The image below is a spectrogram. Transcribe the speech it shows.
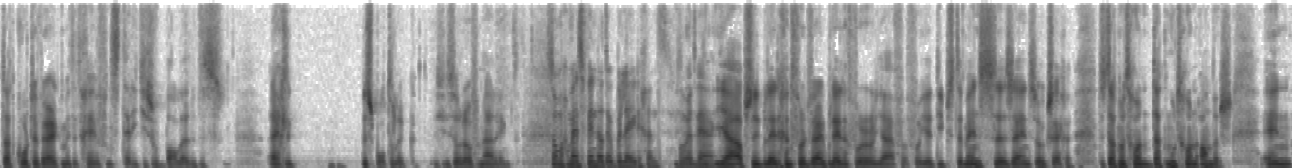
dat korte werk met het geven van sterretjes of ballen, dat is eigenlijk bespottelijk, als je zo erover nadenkt. Sommige mensen vinden dat ook beledigend voor het werk. Ja, absoluut. Beledigend voor het werk. Beledigend voor, ja, voor, je diepste mens zijn, zou ik zeggen. Dus dat moet gewoon, dat moet gewoon anders. En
